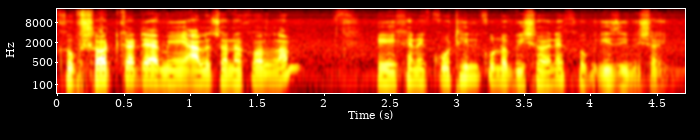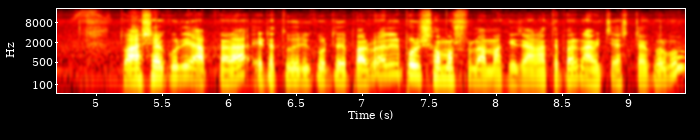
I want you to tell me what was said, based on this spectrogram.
খুব শর্টকাটে আমি আলোচনা করলাম। এখানে কঠিন কোনো বিষয় না, খুব ইজি বিষয়। তো আশা করি আপনারা এটা তৈরি করতে পারবেন। আর এরপরে সমস্যা হলে আমাকে জানাতে পারেন, আমি চেষ্টা করব।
